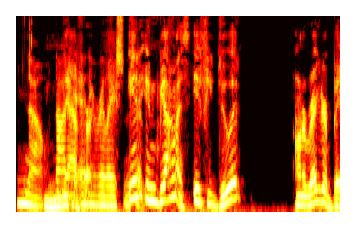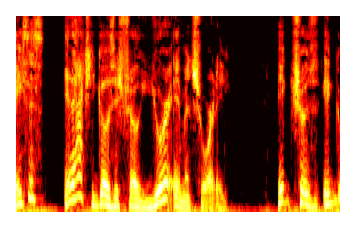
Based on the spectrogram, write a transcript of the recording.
No, not Never. in any relationship. And, and be honest, if you do it on a regular basis, it actually goes to show your immaturity. It shows it,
